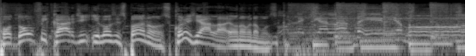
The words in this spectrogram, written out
Rodolfo Icardi e Los Hispanos. Colegiala é o nome da música. de mi amor.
